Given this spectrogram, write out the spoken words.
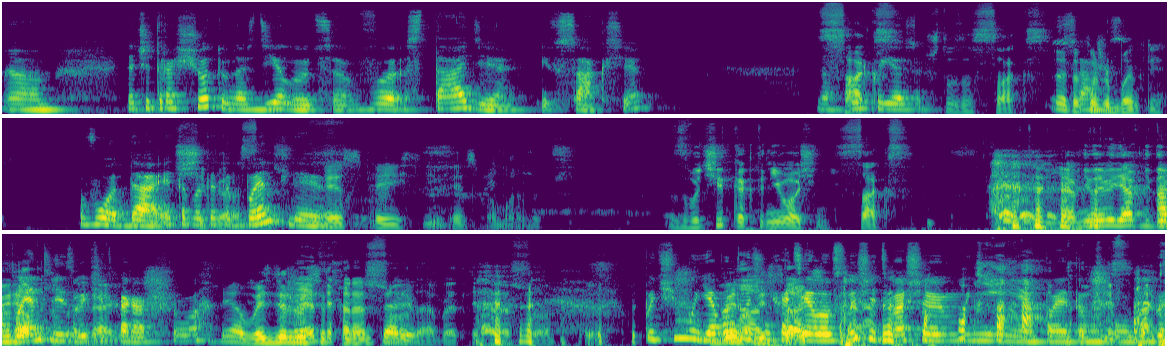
Конечно. Значит, расчеты у нас делаются в стаде и в саксе. Сакс? Я... Что за сакс? Это сакс. тоже Бентли. Вот, да, это вот это Бентли. S-A-C-S, по-моему. Звучит как-то не очень. Сакс. Я бы не, доверял, я бы не доверял А Бентли звучит хорошо. Я воздержусь Бентли хорошо, да, Бентли хорошо. Почему? Я вот очень хотела услышать ваше мнение по этому поводу.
